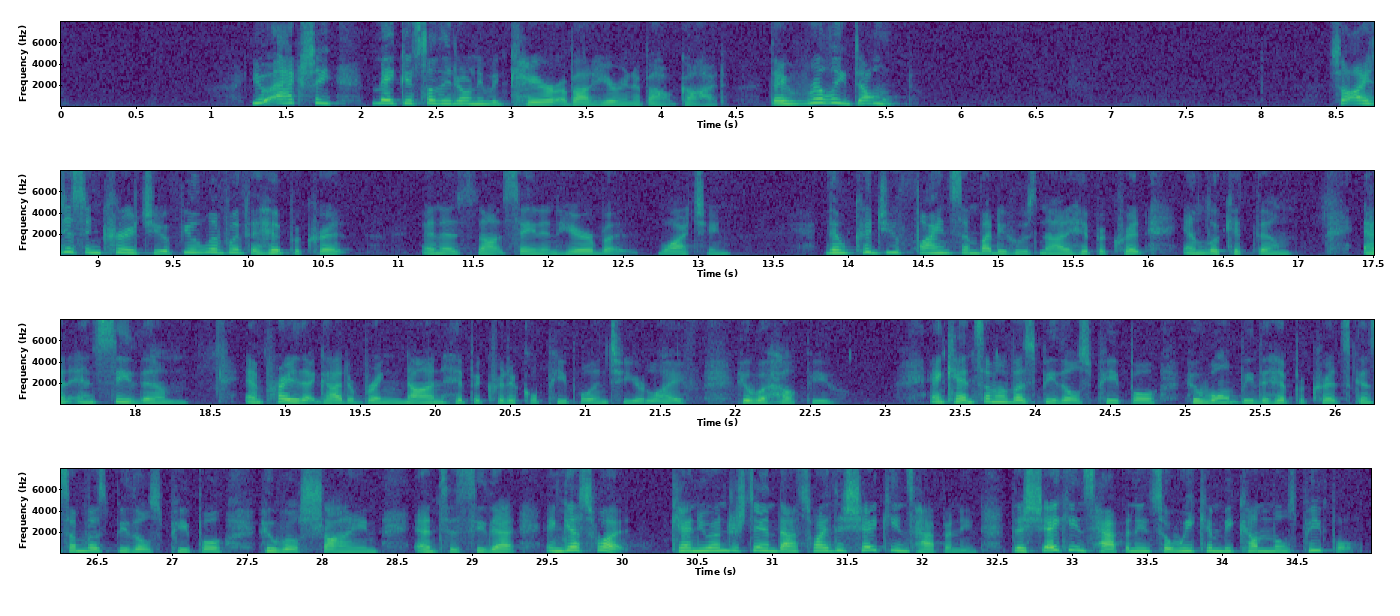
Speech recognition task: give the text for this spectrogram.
You actually make it so they don't even care about hearing about God. They really don't. So I just encourage you if you live with a hypocrite, and it's not saying in here, but watching, then could you find somebody who's not a hypocrite and look at them and, and see them and pray that God will bring non hypocritical people into your life who will help you? And can some of us be those people who won't be the hypocrites? Can some of us be those people who will shine and to see that? And guess what? Can you understand? That's why the shaking's happening. The shaking's happening so we can become those people.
